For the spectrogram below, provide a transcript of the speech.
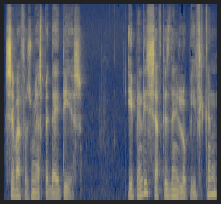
σε βάθος μιας πενταετίας. Οι επενδύσεις αυτές δεν υλοποιήθηκαν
